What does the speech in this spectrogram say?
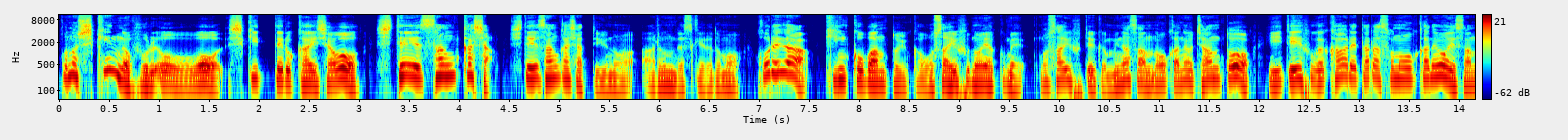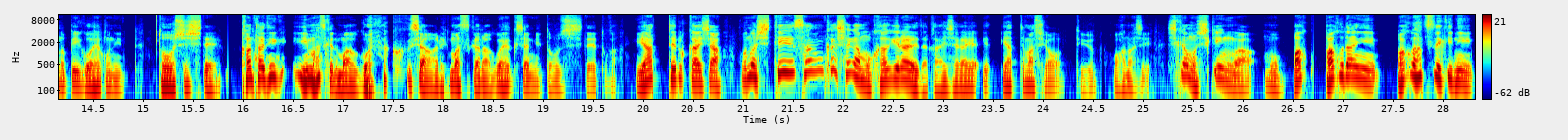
この資金のフローを仕切ってる会社を指定参加者、指定参加者っていうのはあるんですけれども、これが金庫版というかお財布の役目、お財布というか皆さんのお金をちゃんと ETF が買われたらそのお金を S&P500 に投資して、簡単に言いますけど、まあ500社ありますから500社に投資してとか、やってる会社、この指定参加者がもう限られた会社がやってますよっていうお話。しかも資金はもう莫大に爆発的に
